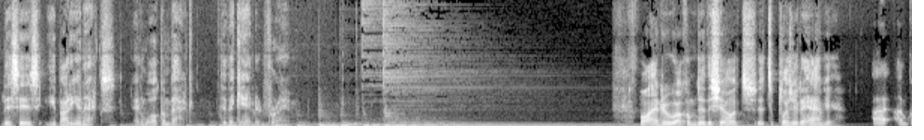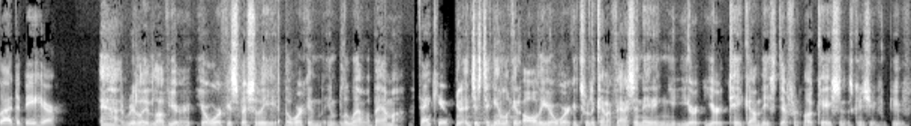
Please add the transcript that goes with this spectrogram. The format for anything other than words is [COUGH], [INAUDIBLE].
This is Ibarionex, and welcome back to The Candid Frame. Well, Andrew, welcome to the show. It's it's a pleasure to have you. Uh, I'm glad to be here. Yeah, I really love your your work, especially the work in, in Blue, Alabama. Thank you. you know, and just taking a look at all of your work, it's really kind of fascinating your your take on these different locations because you've you've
